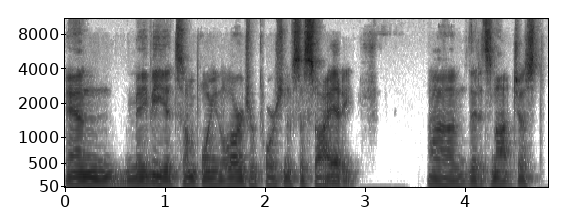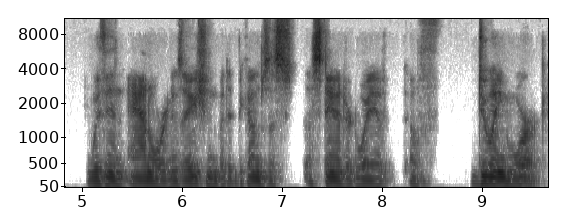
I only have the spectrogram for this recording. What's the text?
and maybe at some point a larger portion of society um, that it's not just within an organization but it becomes a, a standard way of, of doing work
